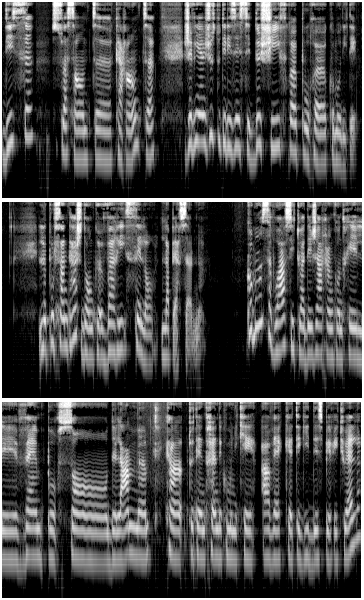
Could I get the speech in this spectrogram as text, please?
10, 60 40. Je viens juste utiliser ces deux chiffres pour euh, commodité. Le pourcentage donc varie selon la personne. Comment savoir si tu as déjà rencontré les 20% de l'âme quand tu es en train de communiquer avec tes guides spirituels?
